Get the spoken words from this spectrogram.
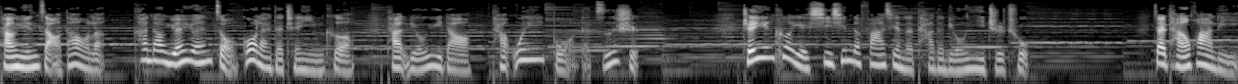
唐云早到了，看到远远走过来的陈寅恪，他留意到他微跛的姿势。陈寅恪也细心地发现了他的留意之处。在谈话里，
